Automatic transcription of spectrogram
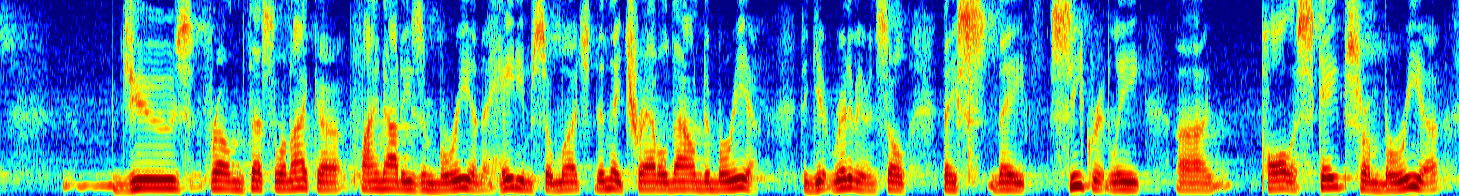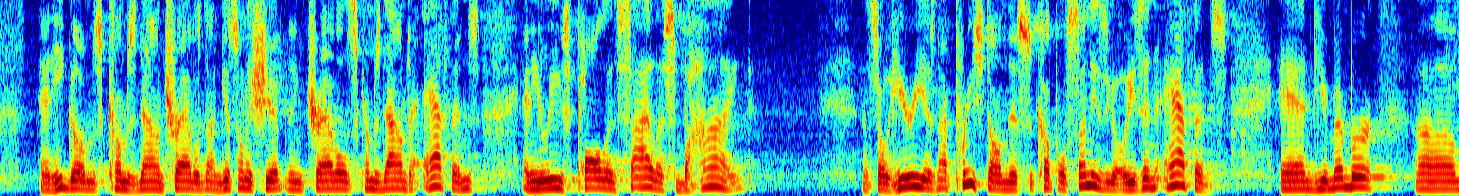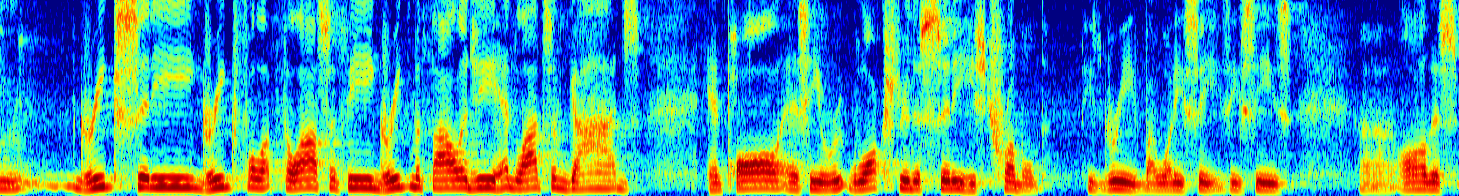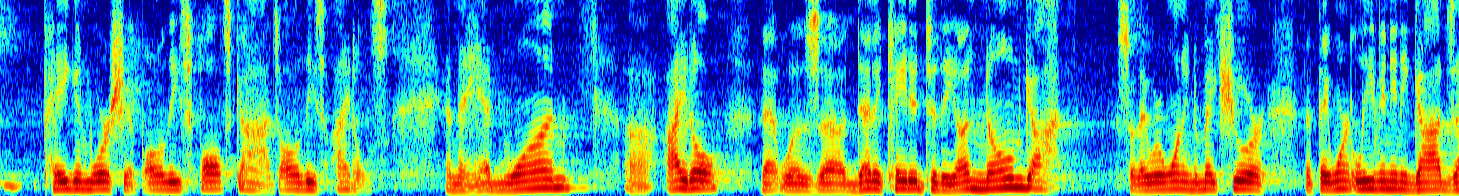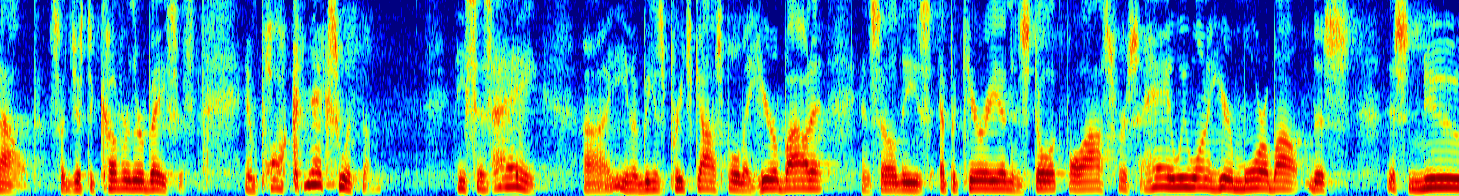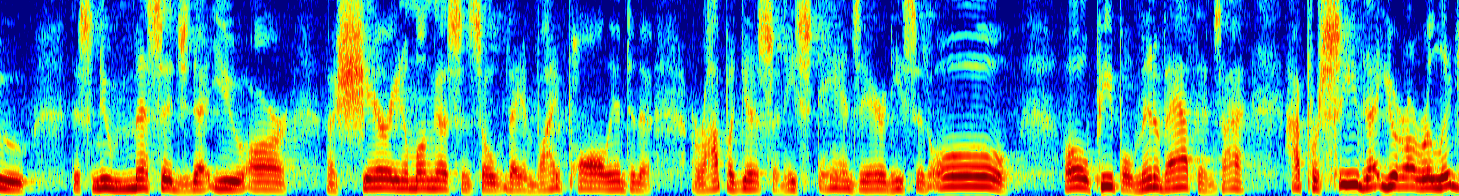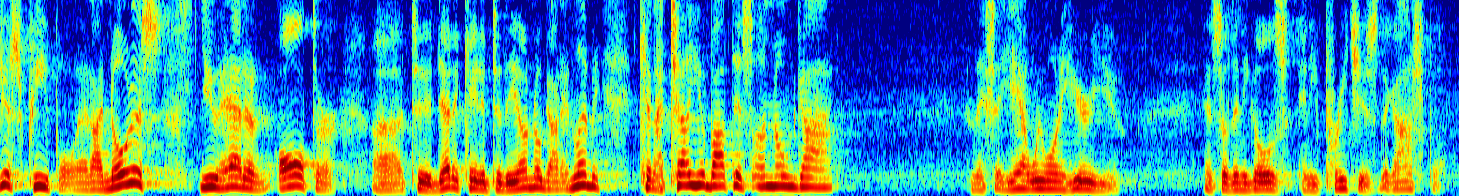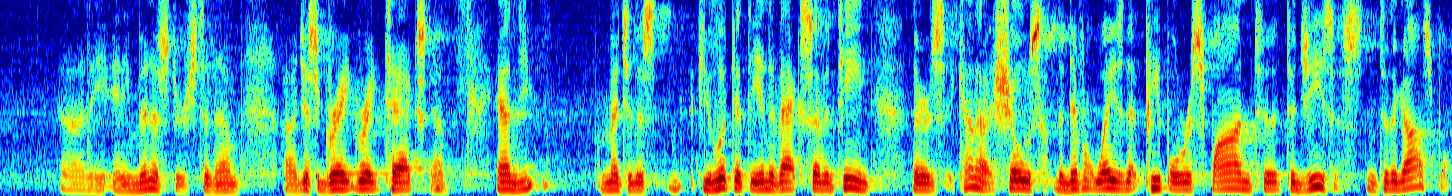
Jews from Thessalonica find out he's in Berea and they hate him so much, then they travel down to Berea to get rid of him. And so they, they secretly, uh, Paul escapes from Berea and he comes, comes down, travels down, gets on a ship, then travels, comes down to Athens, and he leaves Paul and Silas behind. And so here he is, and I preached on this a couple of Sundays ago. He's in Athens. And you remember um, Greek city, Greek philosophy, Greek mythology, had lots of gods. And Paul, as he walks through the city, he's troubled. He's grieved by what he sees. He sees uh, all this pagan worship, all of these false gods, all of these idols. And they had one uh, idol that was uh, dedicated to the unknown God. So they were wanting to make sure that they weren't leaving any gods out. So just to cover their bases. And Paul connects with them. He says, hey, uh, you know, begins to preach gospel. They hear about it. And so these Epicurean and Stoic philosophers say, hey, we want to hear more about this, this, new, this new message that you are uh, sharing among us. And so they invite Paul into the Areopagus, and he stands there and he says, Oh, oh, people, men of Athens, I, I perceive that you're a religious people, and I notice you had an altar uh, to dedicated to the unknown God. And let me, can I tell you about this unknown God? And they say, Yeah, we want to hear you. And so then he goes and he preaches the gospel, uh, and, he, and he ministers to them. Uh, just a great, great text. Uh, and you, I mentioned this. If you look at the end of Acts 17, there's kind of shows the different ways that people respond to, to Jesus and to the gospel.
